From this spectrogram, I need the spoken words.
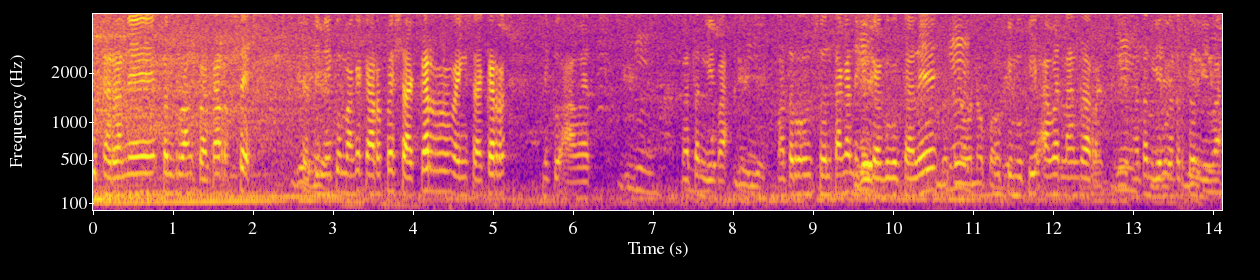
udaranya ten ruang bakar resik. Jadi niku pakai karpe seker ring seker niku awet. Nggih. ngoten nggih Pak? Matur suwun sangat niki ganggu kali mugi-mugi awet lancar. Ngoten nggih matur suwun nggih Pak.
